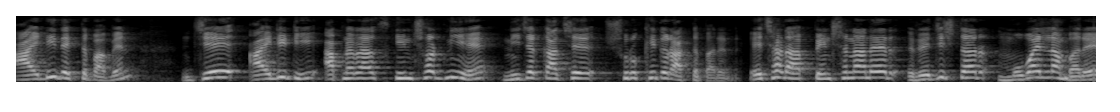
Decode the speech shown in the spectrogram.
আইডি দেখতে পাবেন। যে আইডিটি আপনারা স্ক্রিনশট নিয়ে নিজের কাছে সুরক্ষিত রাখতে পারেন। এছাড়া পেনশনারের রেজিস্টার মোবাইল নাম্বারে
